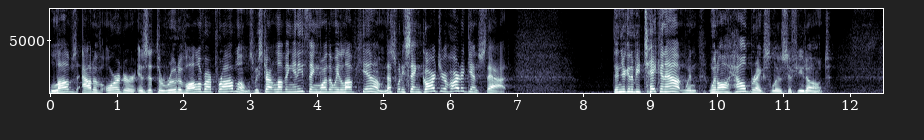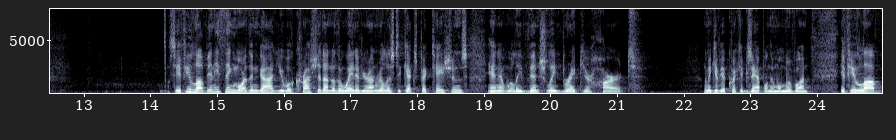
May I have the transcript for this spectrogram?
loves out of order is at the root of all of our problems. We start loving anything more than we love Him. That's what He's saying. Guard your heart against that. Then you're going to be taken out when, when all hell breaks loose if you don't. See, if you love anything more than God, you will crush it under the weight of your unrealistic expectations, and it will eventually break your heart. Let me give you a quick example and then we'll move on. If you love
